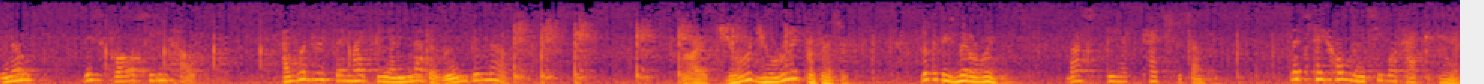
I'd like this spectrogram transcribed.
You know, this floor seemed hollow. I wonder if there might be another room below. Why, George, you're right, Professor. Look at these metal rings. Must be attached to something. Let's take hold and see what happens.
